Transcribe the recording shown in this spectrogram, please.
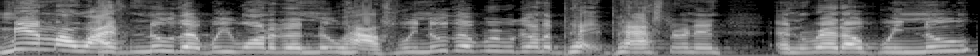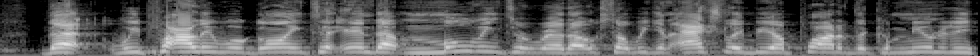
Me and my wife knew that we wanted a new house. We knew that we were going to pastor in, in Red Oak. We knew that we probably were going to end up moving to Red Oak so we can actually be a part of the community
